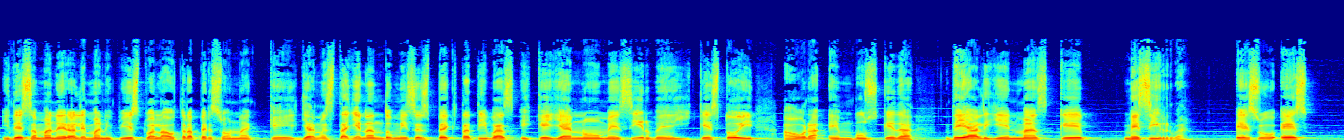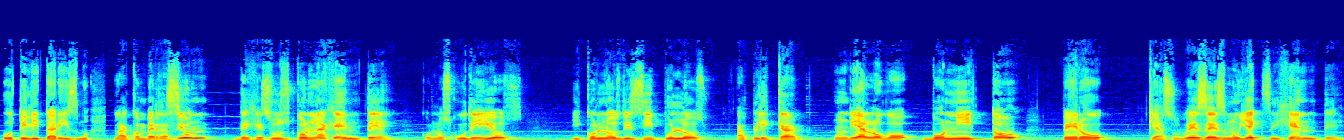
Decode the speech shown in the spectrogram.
y de esa manera le manifiesto a la otra persona que ya no está llenando mis expectativas y que ya no me sirve y que estoy ahora en búsqueda de alguien más que me sirva. Eso es utilitarismo. La conversación de Jesús con la gente, con los judíos y con los discípulos aplica un diálogo bonito, pero que a su vez es muy exigente.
